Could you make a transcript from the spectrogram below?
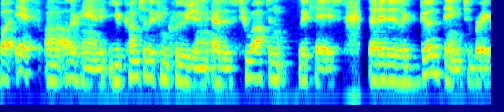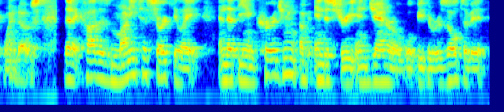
But if, on the other hand, you come to the conclusion, as is too often the case, that it is a good thing to break windows, that it causes money to circulate, and that the encouragement of industry in general will be the result of it,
